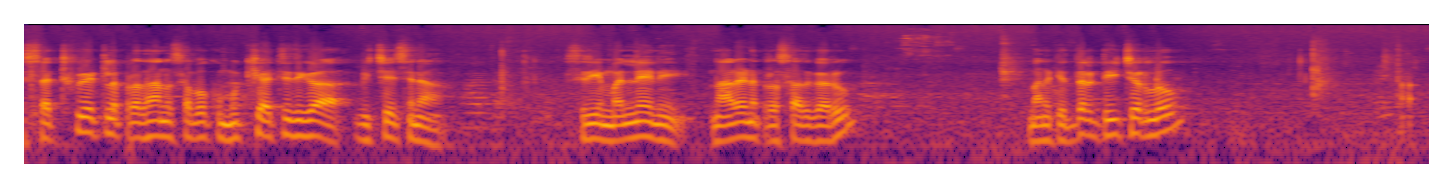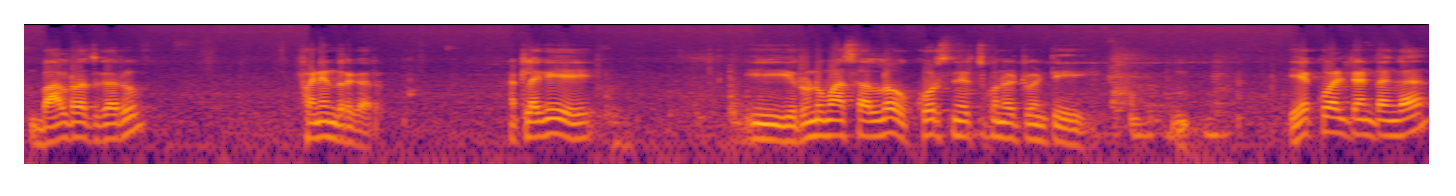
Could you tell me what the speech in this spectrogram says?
సర్టిఫికేట్ల ప్రధాన సభకు ముఖ్య అతిథిగా విచ్చేసిన శ్రీ మల్లేని నారాయణ ప్రసాద్ గారు మనకిద్దరు టీచర్లు బాలరాజు గారు ఫణీంద్ర గారు. అట్లాగే ఈ రెండు మాసాల్లో కోర్సు నేర్చుకున్నటువంటి ఈక్వాలిటీ అంటంగా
